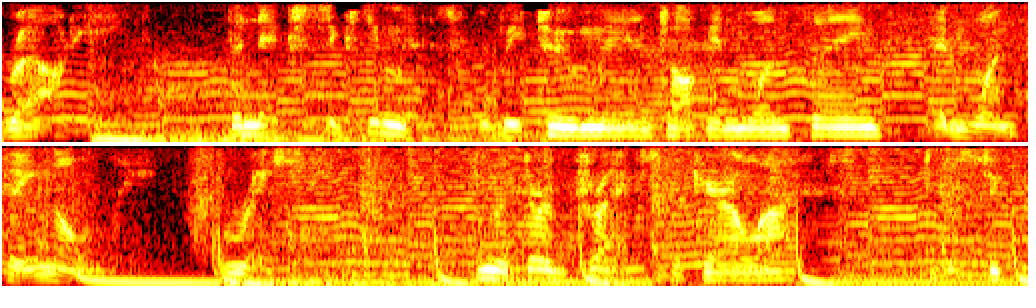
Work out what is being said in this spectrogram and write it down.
rowdy. The next 60 minutes will be two men talking one thing and one thing only, racing. From the dirt tracks of the Carolinas to the super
